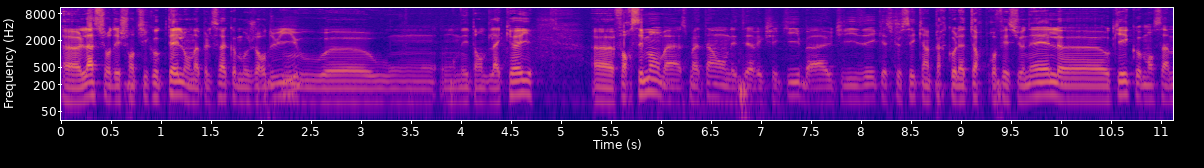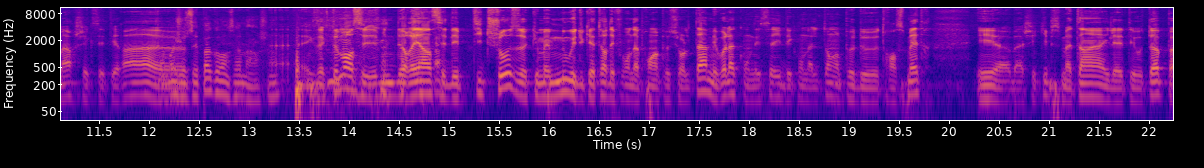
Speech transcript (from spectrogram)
là, sur des chantiers cocktails, on appelle ça comme aujourd'hui, mmh. où, où on, on, est dans de l'accueil. Euh, forcément, bah, ce matin, on était avec Sheki, bah, utiliser qu'est-ce que c'est qu'un percolateur professionnel, euh, ok, comment ça marche, etc. Euh, moi, je ne sais pas comment ça marche. Hein. exactement, c'est mine de rien, c'est des petites choses que même nous, éducateurs, des fois, on apprend un peu sur le tas, mais voilà, qu'on essaye dès qu'on a le temps un peu de transmettre. Et bah, Shekib, ce matin, il a été au top.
